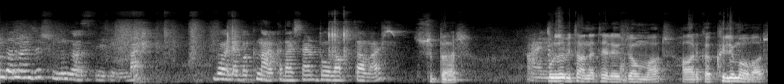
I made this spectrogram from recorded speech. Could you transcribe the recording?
ondan önce şunu göstereyim ben. Böyle bakın arkadaşlar dolapta var. Süper. Aynen. Burada bir tane televizyon var. Harika. Klima var.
